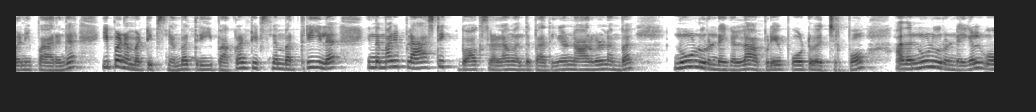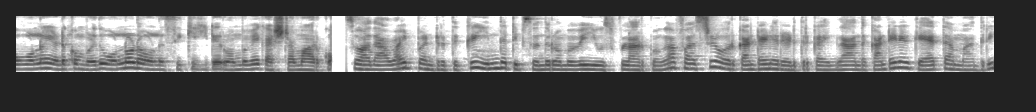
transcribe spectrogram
பண்ணி பாருங்கள் இப்போ நம்ம டிப்ஸ் நம்பர் த்ரீ பார்க்கலாம். டிப்ஸ் நம்பர் த்ரீயில் இந்த மாதிரி பிளாஸ்டிக் பாக்ஸ்லலாம் வந்து பார்த்திங்கன்னா நார்மல் நம்ம நூல் உருண்டைகள்லாம் அப்படியே போட்டு வச்சுருப்போம். அந்த நூல் உருண்டைகள் ஒவ்வொன்றும் எடுக்கும்பொழுது ஒன்றோட ஒன்று சிக்கிக்கிட்டே ரொம்பவே கஷ்டமாக இருக்கும். ஸோ அதை அவாய்ட் பண்ணுறதுக்கு இந்த டிப்ஸ் வந்து ரொம்பவே யூஸ்ஃபுல்லாக இருக்குங்க. ஃபஸ்ட்டு ஒரு கண்டெய்னர் எடுத்துருக்கீங்களா அந்த கண்டெய்னருக்கு ஏற்ற மாதிரி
